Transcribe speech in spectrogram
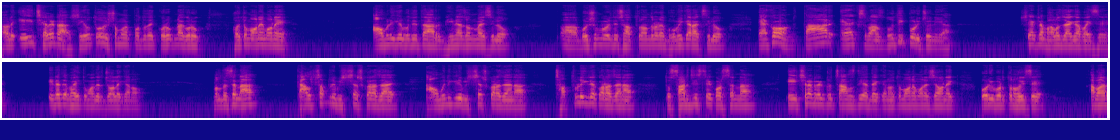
তাহলে এই ছেলেটা, সেও তো ওই সময় পদত্যাগ করুক না করুক হয়তো মনে মনে আওয়ামী লীগের প্রতি তার ঘৃণা জন্মাইছিল আহ, বৈষম্য বিরোধী ছাত্র আন্দোলনে ভূমিকা রাখছিল। এখন তার এক্স রাজনৈতিক পরিচয় সে একটা ভালো জায়গা পাইছে। এটাতে ভাই তোমাদের জলে কেন? বলতেছে না কালসাপরে বিশ্বাস করা যায় আওয়ামী লীগরে বিশ্বাস করা যায় না ছাত্রলীগরে করা যায় না। তো সার্জিস্টে করছেন না। এই ছেলেটার একটু চান্স দিয়ে দেখেন হয়তো মনে মনে সে অনেক পরিবর্তন হয়েছে আবার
